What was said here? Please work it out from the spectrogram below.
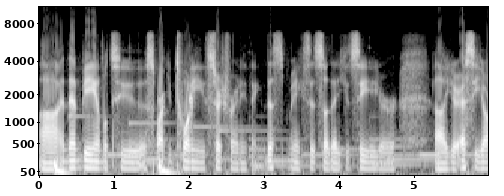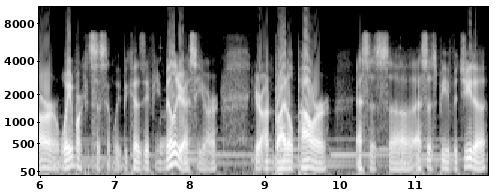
Uh, and then being able to sparking 20 search for anything. This makes it so that you can see your uh, your SCR way more consistently because if you mill your SCR, your unbridled power SS, uh, SSB Vegeta,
